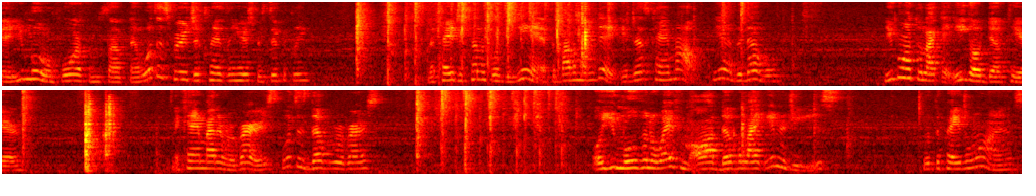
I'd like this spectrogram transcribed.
Yeah, you moving forward from something. What's the spiritual cleansing here specifically? The Page of Pentacles again at the bottom of the deck. It just came out. Yeah, the devil. You're going through like an ego death here. It came out in reverse. What's this devil reverse? Or you moving away from all devil-like energies with the Page of Wands.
